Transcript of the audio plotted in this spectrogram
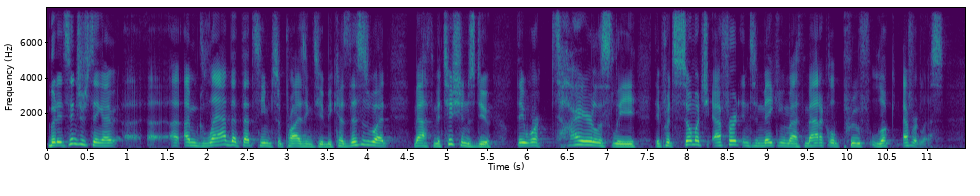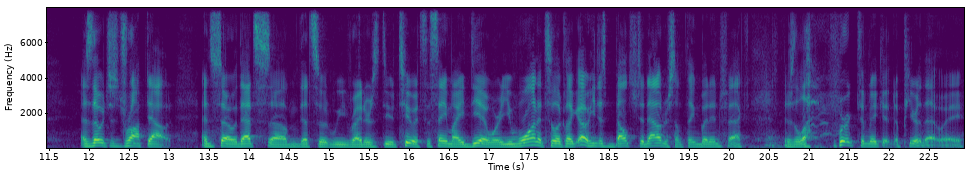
But it's interesting. I, I, I'm glad that that seemed surprising to you because this is what mathematicians do. They work tirelessly, they put so much effort into making mathematical proof look effortless, as though it just dropped out. And so that's um, that's what we writers do too. It's the same idea where you want it to look like, oh, he just belched it out or something, but in fact, there's a lot of work to make it appear that way.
